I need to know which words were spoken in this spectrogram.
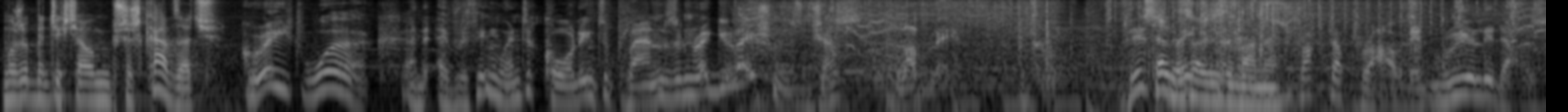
może będzie chciało mi przeszkadzać. Great work, and everything went according to plans and regulations. Just lovely. This Cel zrealizowany. proud. It really does.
